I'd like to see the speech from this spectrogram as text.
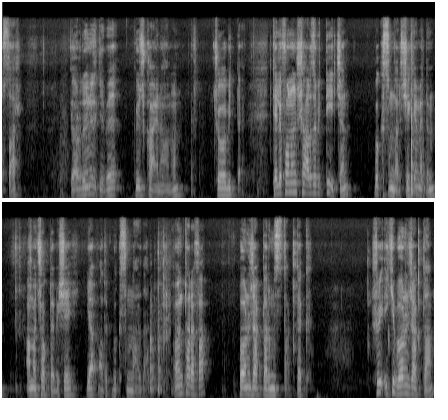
Dostlar. Gördüğünüz gibi güç kaynağının çoğu bitti. Telefonun şarjı bittiği için bu kısımları çekemedim. Ama çok da bir şey yapmadık bu kısımlarda. Ön tarafa burn taktık. Şu iki burn jacktan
